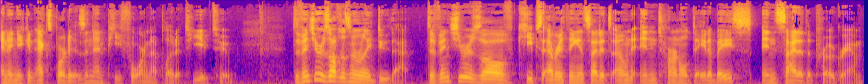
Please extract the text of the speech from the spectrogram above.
and then you can export it as an MP4 and upload it to YouTube. DaVinci Resolve doesn't really do that. DaVinci Resolve keeps everything inside its own internal database inside of the program.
